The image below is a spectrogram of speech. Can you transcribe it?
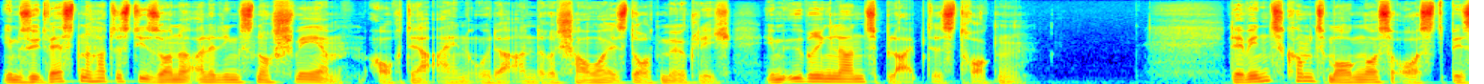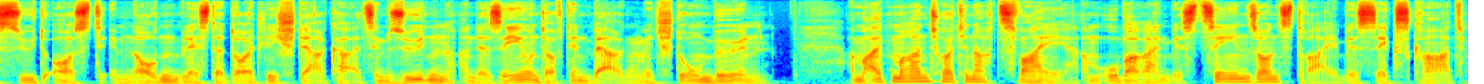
Im Südwesten hat es die Sonne allerdings noch schwer. Auch der ein oder andere Schauer ist dort möglich. Im übrigen Land bleibt es trocken. Der Wind kommt morgen aus Ost bis Südost. Im Norden bläst er deutlich stärker als im Süden, an der See und auf den Bergen mit Sturmböen. Am Alpenrand heute Nacht 2, am Oberrhein bis 10, sonst 3 bis 6 Grad.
